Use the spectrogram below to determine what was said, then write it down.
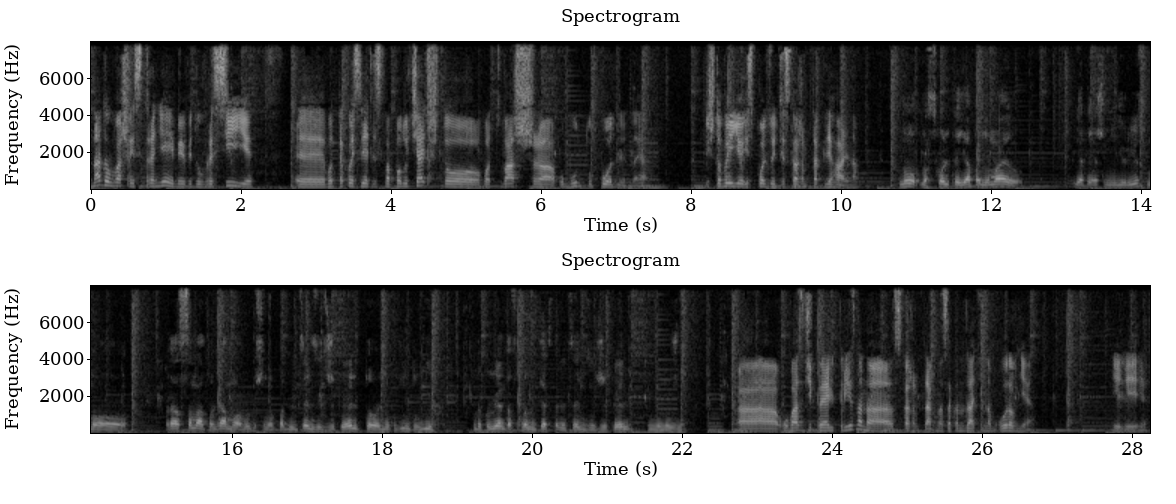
надо в вашей стране, имею в виду в России, э, вот такое свидетельство получать, что вот ваша Ubuntu подлинная, и что вы ее используете, скажем так, легально? Ну, насколько я понимаю, я, конечно, не юрист, но раз сама программа выпущена под лицензией GPL, то никаких других документов, кроме текста лицензии GPL, не нужно. А у вас GPL признана, скажем так, на законодательном уровне? Или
